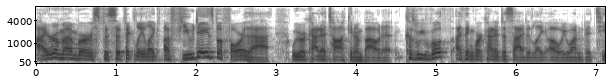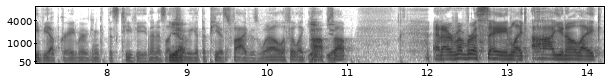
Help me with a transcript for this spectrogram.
I remember specifically like a few days before that, we were kind of talking about it because we both, I think, were kind of decided like, oh, we wanted a TV upgrade. We were gonna get this TV. Then it's like, should we get the PS5 as well if it like pops yep, yep. up? And I remember us saying like, ah, you know, like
